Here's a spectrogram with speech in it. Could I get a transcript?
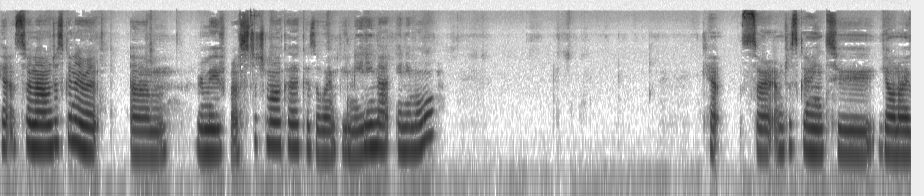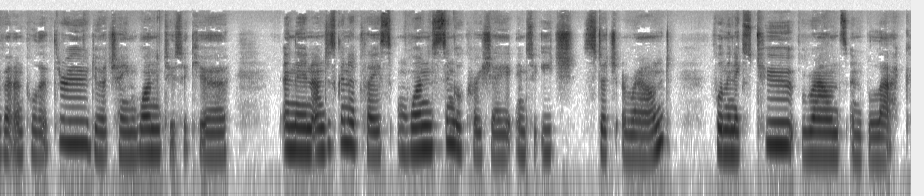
Yeah so now I'm just going to um, remove my stitch marker because I won't be needing that anymore. Okay so I'm just going to yarn over and pull that through do a chain one to secure and then I'm just going to place one single crochet into each stitch around for the next two rounds in black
